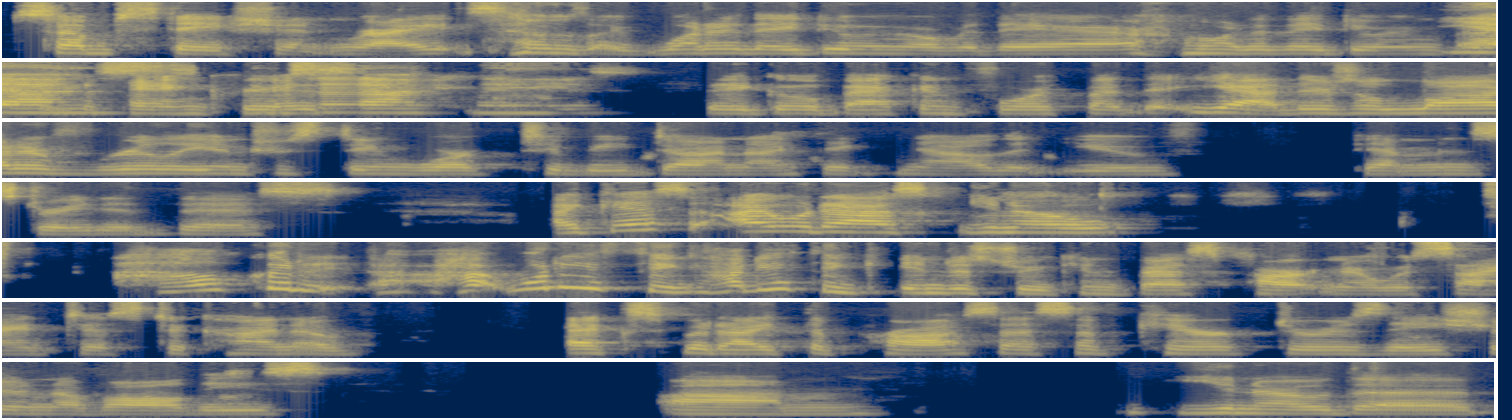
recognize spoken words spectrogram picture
substation, right? So it's like, what are they doing over there? What are they doing back yes, in the pancreas? Exactly. They go back and forth, but yeah, there's a lot of really interesting work to be done. I think now that you've demonstrated this. I guess I would ask, you know, how could how, what do you think how do you think industry can best partner with scientists to kind of expedite the process of characterization of all these um, you know the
